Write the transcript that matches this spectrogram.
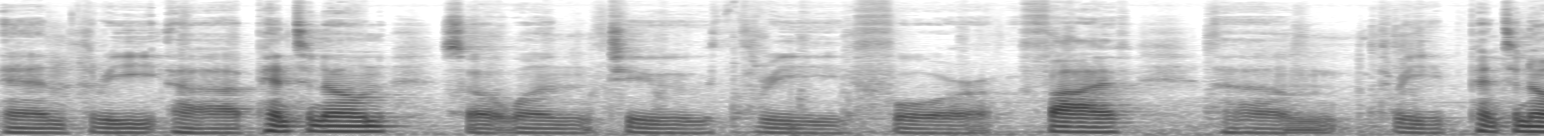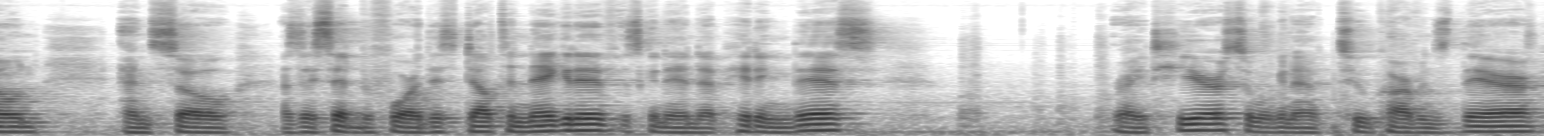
and three uh, pentanone, so one, two, three, four, five, um, three pentanone, and so as I said before, this delta negative is going to end up hitting this, right here. So we're going to have two carbons there.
